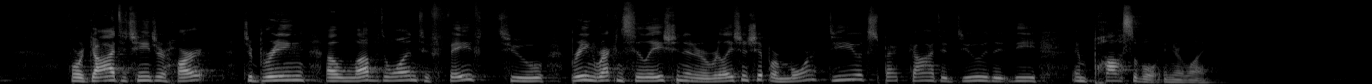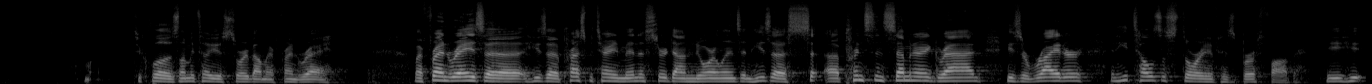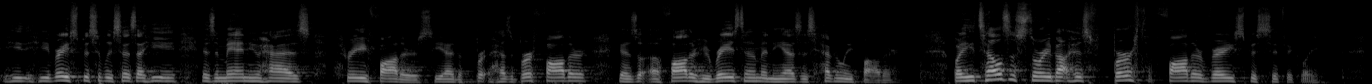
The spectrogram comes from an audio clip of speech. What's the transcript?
For God to change your heart? To bring a loved one to faith? To bring reconciliation in a relationship or more? Do you expect God to do the, the impossible in your life? To close, let me tell you a story about my friend Ray. My friend Ray's a, he's a Presbyterian minister down in New Orleans, and he's a, a, Princeton seminary grad. He's a writer, and he tells the story of his birth father. He, he, he very specifically says that he is a man who has three fathers. He had a, has a birth father, he has a father who raised him, and he has his heavenly father. But he tells a story about his birth father very specifically.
